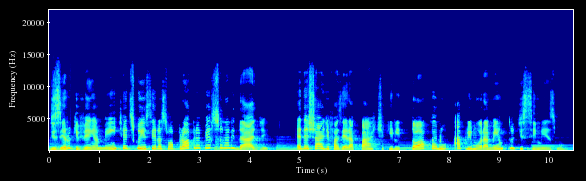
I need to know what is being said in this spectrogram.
Dizer o que vem à mente é desconhecer a sua própria personalidade, é deixar de fazer a parte que lhe toca no aprimoramento de si mesmo.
